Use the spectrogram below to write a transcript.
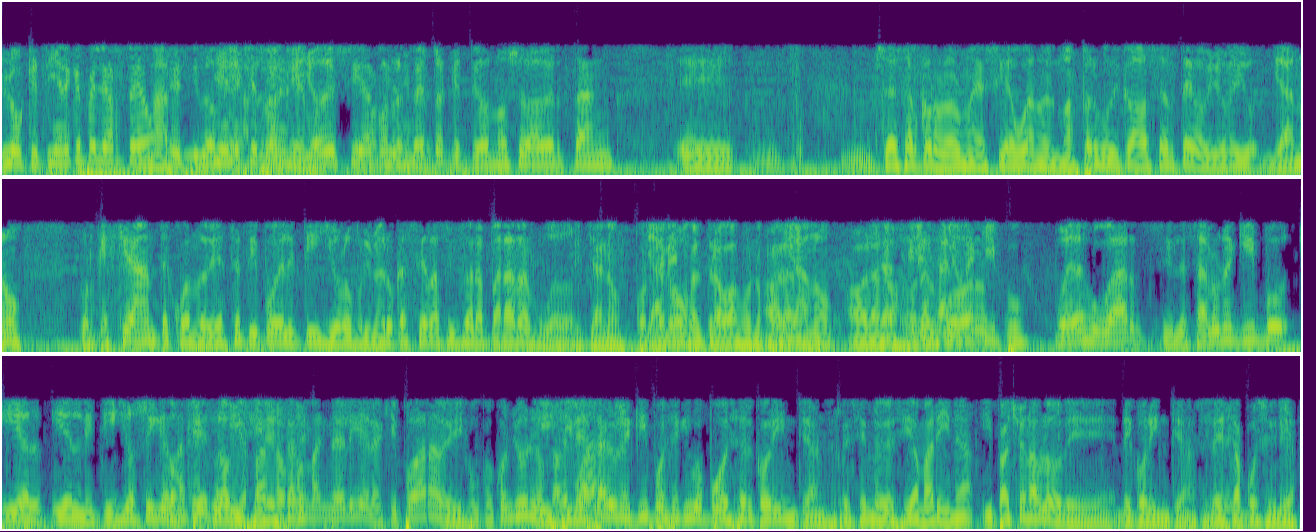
lo que tiene que pelear Teo más, es- Y lo tiene que, que lo estar en que FIFA. yo decía con respecto a que Teo no se va a ver tan... Eh, César Corredor me decía, bueno, el más perjudicado va a ser Teo. Yo le digo, ya no. Porque es que antes, cuando había este tipo de litigio, lo primero que hacía la FIFA era parar al jugador. Ya no, por Ya derecho no. al trabajo no puede. Ahora ya no, no. ahora O sea, no. si Ahora le sale un equipo, puede jugar si le sale un equipo y el y el litigio sigue en la FIFA. y si le sale- Magnelli, el equipo árabe, y jugó con Junior. Y si le sale un equipo, ese equipo puede ser Corinthians, recién lo decía Marina, y Pachón habló de, de Corinthians, de esa posibilidad.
